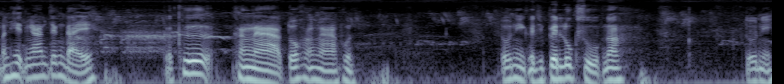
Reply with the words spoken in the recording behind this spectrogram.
มันเหตุงานจังไดก็คือข้างหน้าตัวข้างหน้าพุ่นตัวนี้ก็จะเป็นลูกสูบเนาะตัวนี้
